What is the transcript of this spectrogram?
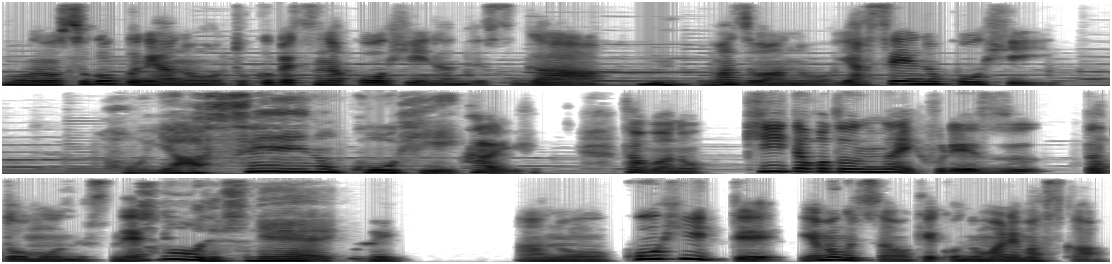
ものすごくねあの特別なコーヒーなんですがうん。まずはあの野生のコーヒーほ野生のコーヒはい多分あの聞いたことのないフレーズだと思うんですー。ねそうですね。はいあのコーヒーって山口さんは結構飲まれますか？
